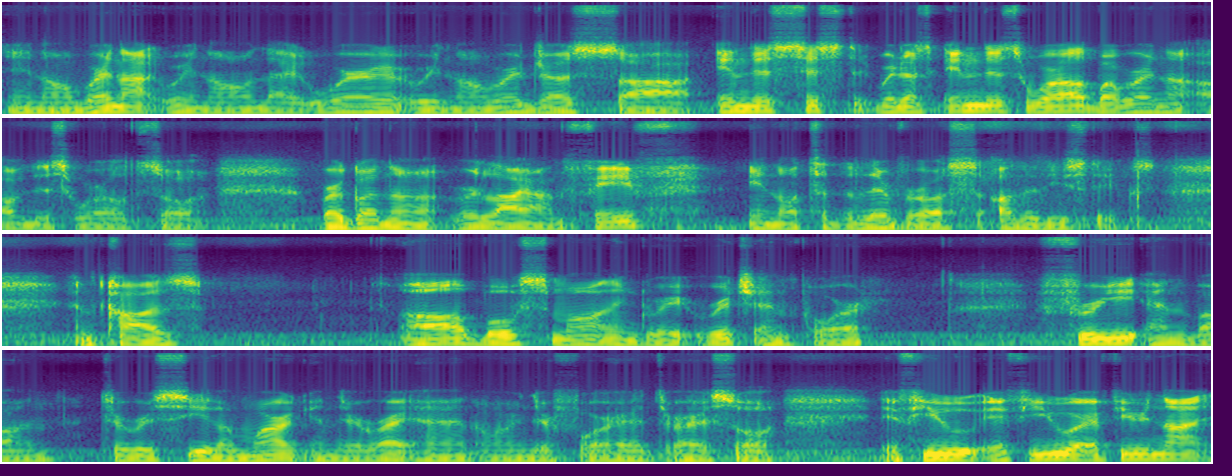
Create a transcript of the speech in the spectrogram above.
you know we're not you know like we're you know we're just uh in this system we're just in this world but we're not of this world. So we're gonna rely on faith you know, to deliver us out of these things. And cause all, both small and great, rich and poor, free and bond, to receive a mark in their right hand or in their forehead, right? So if you if you are if you're not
